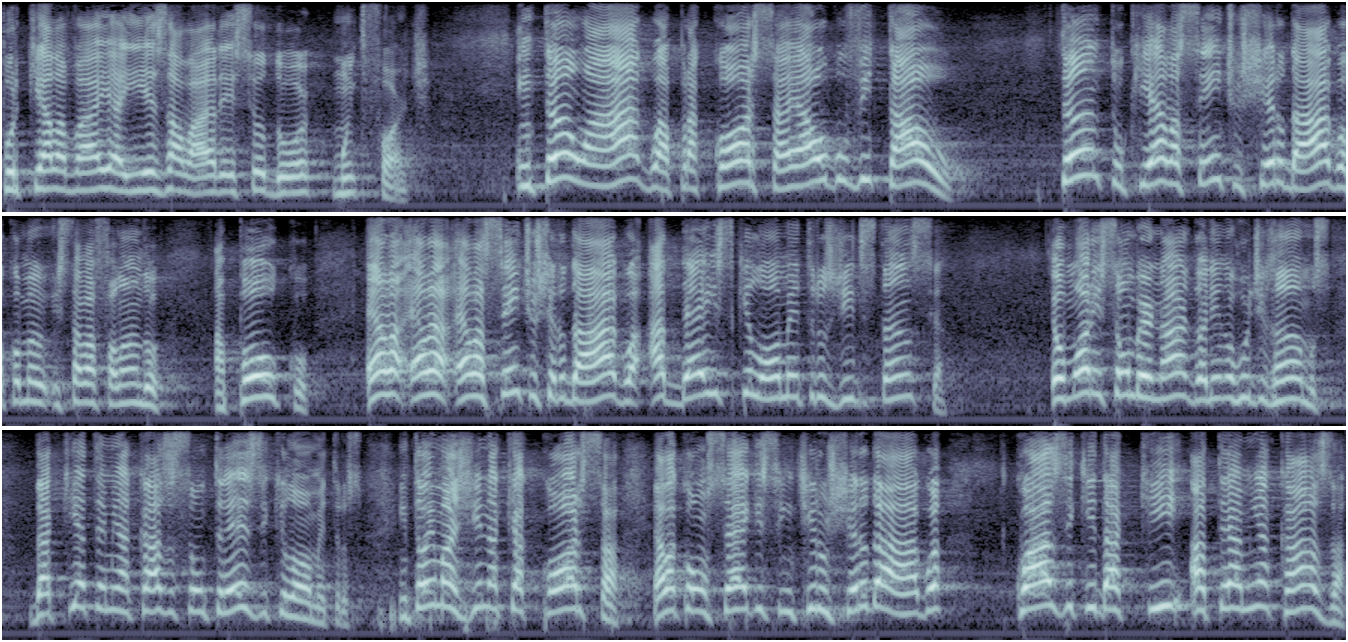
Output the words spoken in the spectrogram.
Porque ela vai aí exalar esse odor muito forte. Então, a água para a corça é algo vital. Tanto que ela sente o cheiro da água, como eu estava falando há pouco, ela, ela, ela sente o cheiro da água a 10 quilômetros de distância. Eu moro em São Bernardo, ali no Rude Ramos. Daqui até minha casa são 13 quilômetros. Então imagina que a corça, ela consegue sentir o cheiro da água quase que daqui até a minha casa,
